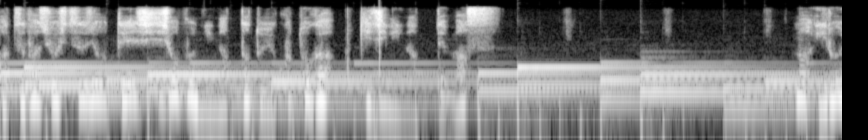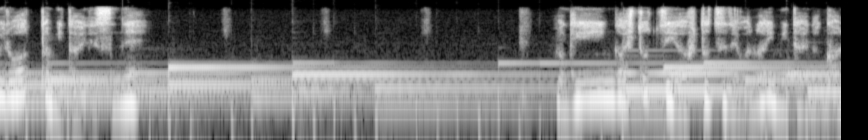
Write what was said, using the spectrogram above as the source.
初場所出場停止処分になったということが記事になってます。まあ、いろいろあったみたいですね。まあ、原因が一つや二つではないみたいな感じ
